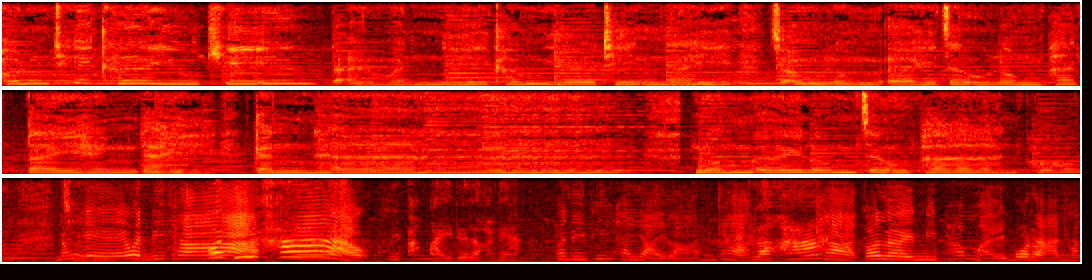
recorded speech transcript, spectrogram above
คนที่เคยอยู่เคียง แต่วันนี้เขาอยู่ที่ไหน เจ้าลมเอ่ยเจ้าลมพัดไปแห่งใดกันนะลมเอ่ยลมเจ้าผ่านพบ วัสดีค่ะสวัสดีค่ะ มีผ้าไหมด้วยเหรอคะเนี่ยพอดีพี่ขยายร้านค่ะเหรอคะค่ะ ก็เลยมีผ้าไหมโบราณมา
